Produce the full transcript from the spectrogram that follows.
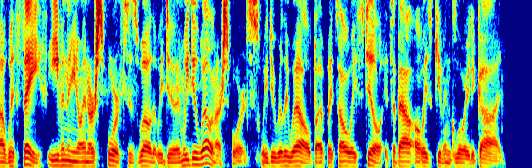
uh, with faith, even you know in our sports as well that we do, and we do well in our sports. We do really well, but it's always still it's about always giving glory to God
